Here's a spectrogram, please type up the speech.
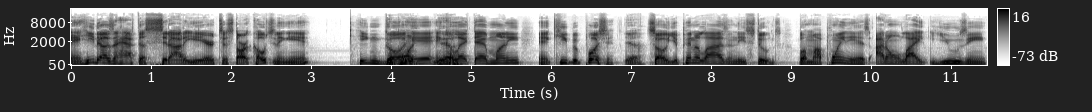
and he doesn't have to sit out a year to start coaching again. He can go ahead and Yeah. collect that money and keep it pushing. Yeah. So you're penalizing these students. But my point is, I don't like using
